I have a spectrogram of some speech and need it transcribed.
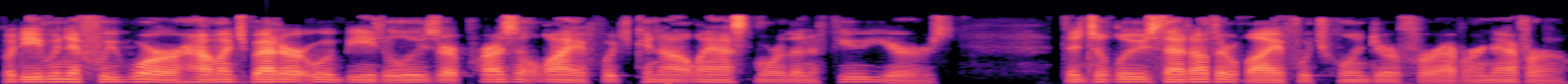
But even if we were, how much better it would be to lose our present life, which cannot last more than a few years, than to lose that other life which will endure forever and ever.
